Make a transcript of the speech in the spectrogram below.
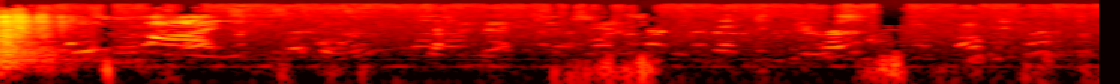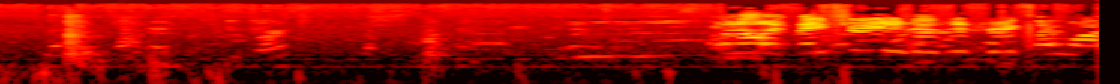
Make sure he doesn't drink my water.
